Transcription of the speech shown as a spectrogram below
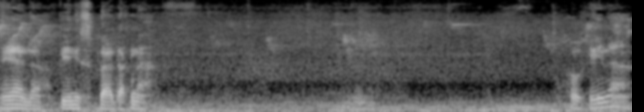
Ayan na, finished product na. Mm. Okay na.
